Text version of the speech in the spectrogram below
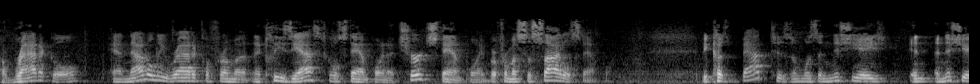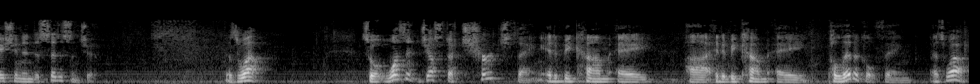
a radical, and not only radical from an ecclesiastical standpoint, a church standpoint, but from a societal standpoint. Because baptism was initiation, initiation into citizenship as well. So it wasn't just a church thing; it had become a uh, it had become a political thing as well.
